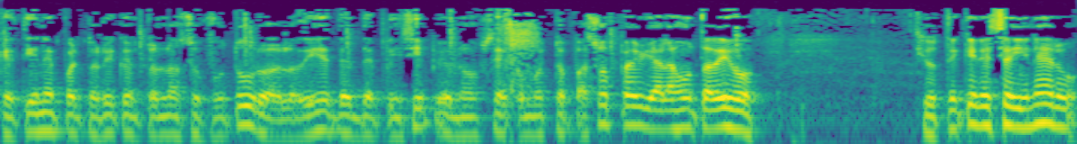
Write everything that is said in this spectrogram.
que tiene Puerto Rico en torno a su futuro. Lo dije desde el principio, no sé cómo esto pasó, pero ya la Junta dijo, si usted quiere ese dinero,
